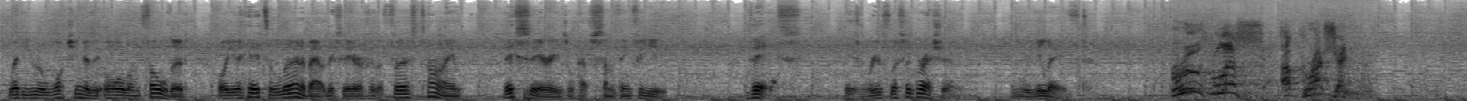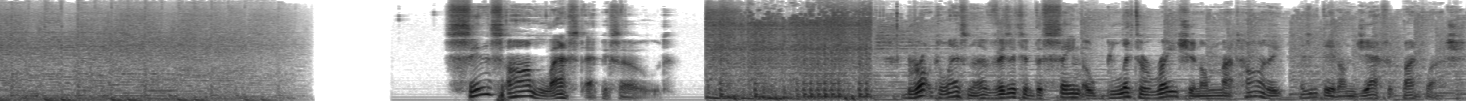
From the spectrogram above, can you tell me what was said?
Whether you were watching as it all unfolded, or you're here to learn about this era for the first time, this series will have something for you. This is Ruthless Aggression Relived. Ruthless aggression. Since our last episode, Brock Lesnar visited the same obliteration on Matt Hardy as he did on Jeff at Backlash.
